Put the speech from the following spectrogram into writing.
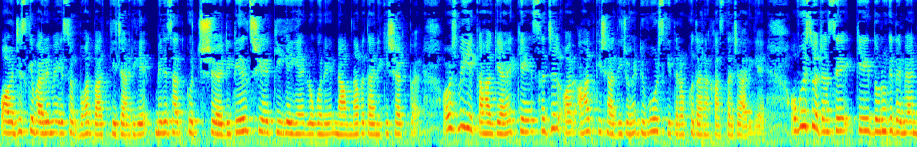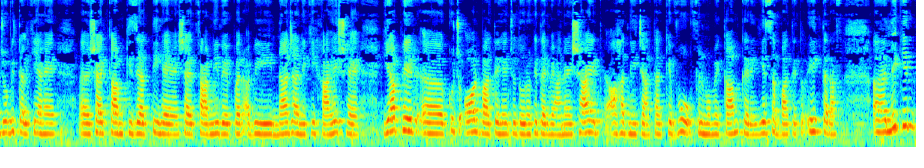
और जिसके बारे में इस वक्त बहुत बात की जा रही है। मेरे साथ कुछ डिटेल्स शेयर की गई हैं लोगों ने नाम ना बताने की शर्त पर। और उसमें यह कहा गया है कि सजल और आहद की शादी जो है डिवोर्स की तरफ़ खुदा ना जा रही है। और वो इस वजह से कि दोनों के दरमियान जो भी तलकियाँ हैं शायद काम की ज्यादती है शायद फैमिली वे पर अभी ना जाने की ख्वाहिश है या फिर आ, कुछ और बातें हैं जो दोनों के दरमियान है शायद आहद नहीं चाहता कि वो फ़िल्मों में काम करे ये सब बातें तो एक तरफ़। आ, लेकिन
